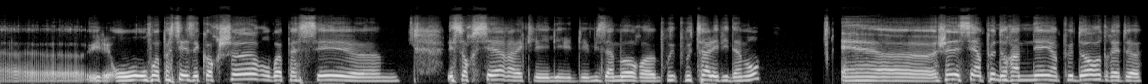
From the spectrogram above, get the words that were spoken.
Euh, il, on, voit passer les écorcheurs, on voit passer euh, les sorcières avec les, les, les mises à mort euh, brutales, évidemment. Et euh, j'ai essayé un peu de ramener un peu d'ordre et de,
